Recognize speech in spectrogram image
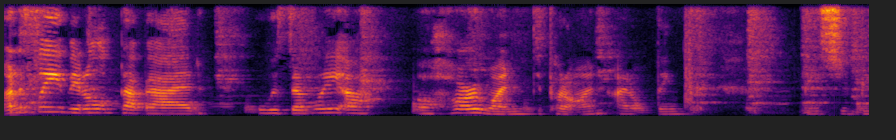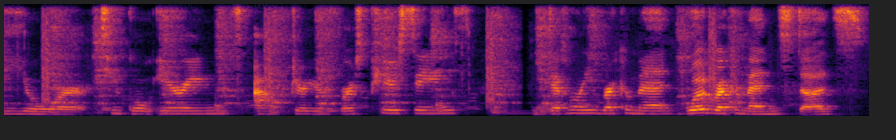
honestly, they don't look that bad. It was definitely a, a hard one to put on. I don't think should be your two gold earrings after your first piercings. Definitely recommend, would recommend studs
